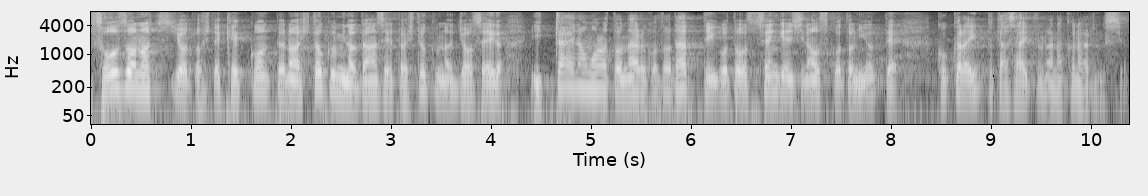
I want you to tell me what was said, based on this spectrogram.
創造の秩序として結婚というのは一組の男性と一組の女性が一体のものとなることだっていうことを宣言し直すことによってここから一夫多妻というのはなくなるんですよ。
